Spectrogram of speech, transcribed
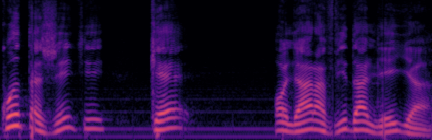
quanta gente quer olhar a vida alheia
